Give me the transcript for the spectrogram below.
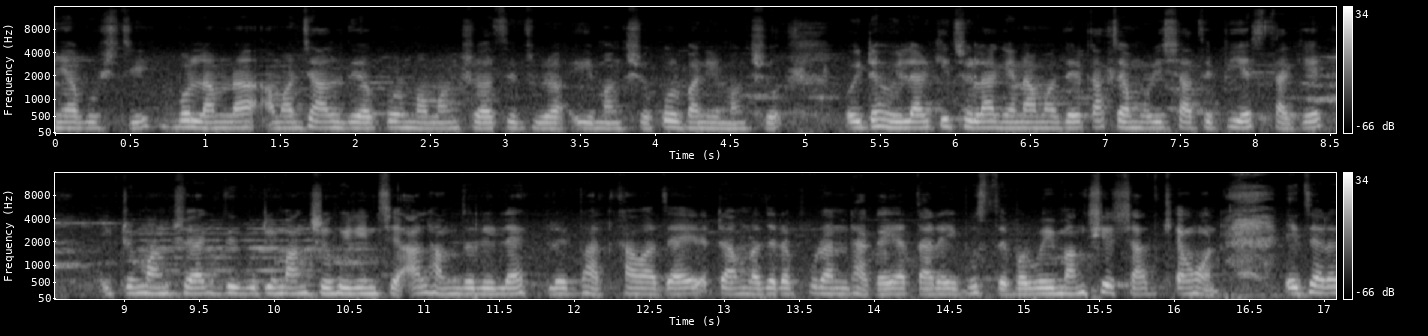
নিয়ে বসছি। বললাম, না, আমার জাল দেওয়া কোরমা মাংস আছে, ঝুরা, এই মাংস, কোরবানির মাংস। ওইটা হইলে আর কিছু লাগে না, আমাদের কাঁচামরিচ সাথে পেঁয়াজ থাকে। একটু মাংস, এক দুই গুটি মাংস হইলেন সে আলহামদুলিল্লাহ এক প্লেট ভাত খাওয়া যায়। এটা আমরা যারা পুরান ঢাকাইয়া তারাই বুঝতে পারব এই মাংসের স্বাদ কেমন। এছাড়া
